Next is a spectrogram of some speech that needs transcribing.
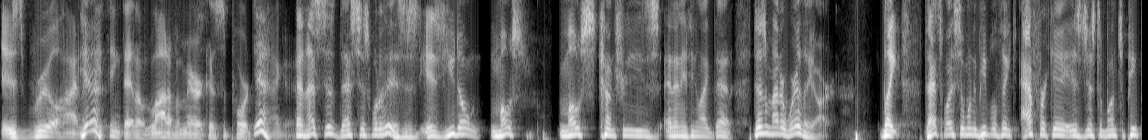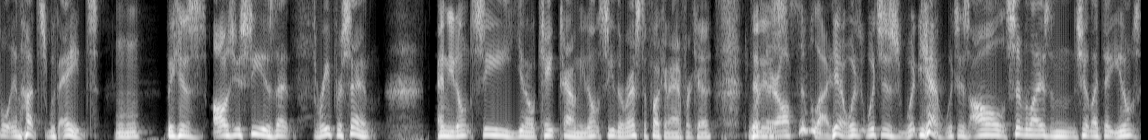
is real high. Like, Yeah. They think that a lot of America supports Yeah, MAGA. and that's just that's just what it is. Is is you don't most most countries and anything like that doesn't matter where they are. Like that's why so many people think Africa is just a bunch of people in huts with AIDS Mhm. because all you see is that three percent, and you don't see you know Cape Town, you don't see the rest of fucking Africa. That is they're all civilized. yeah, which, which is what yeah, which is all civilized and shit like that. You don't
